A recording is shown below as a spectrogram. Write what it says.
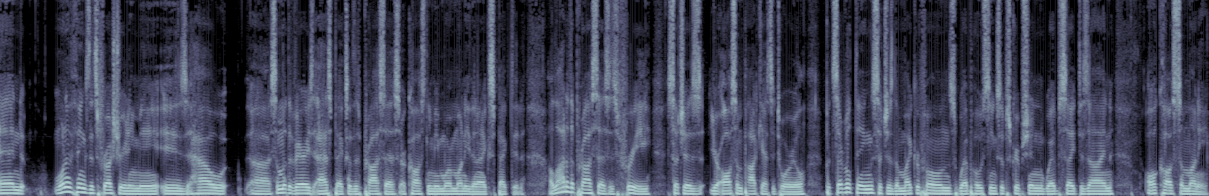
And one of the things that's frustrating me is how uh, some of the various aspects of this process are costing me more money than I expected. A lot of the process is free, such as your awesome podcast tutorial, but several things, such as the microphones, web hosting subscription, website design, all cost some money.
